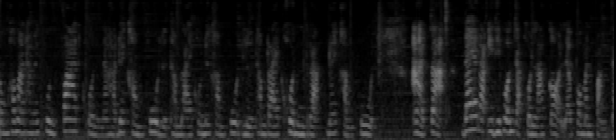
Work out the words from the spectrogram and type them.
ลมเข้ามาทำให้คุณฟาดคนนะคะ ด้วยคำพูดหรือทำร้ายคนด้วยคำพูด หรือทำร้ายคนรักด้วยคำพูด อาจจะได้รับอิทธิพลจากคนรักก่อน แล้วพอมันฝังใจ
